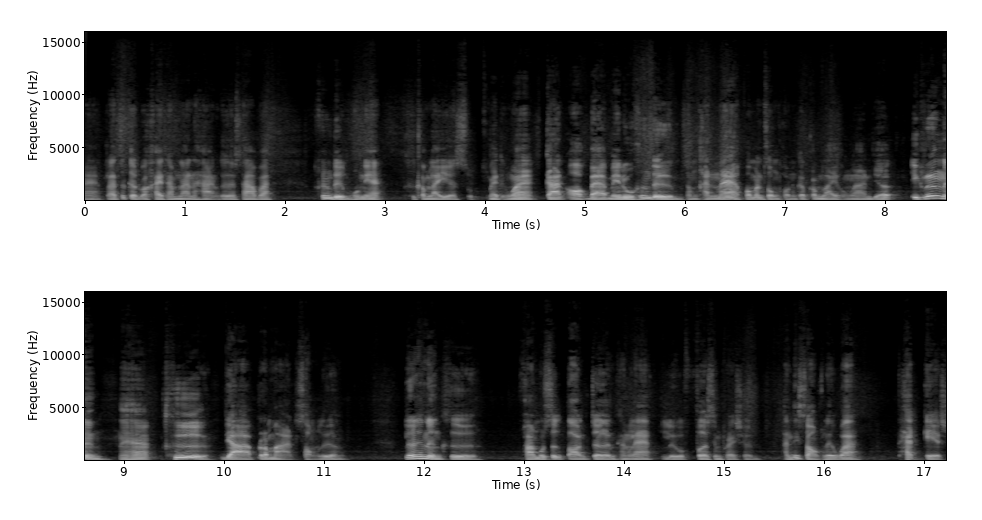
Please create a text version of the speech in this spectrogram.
มาก แล้วถ้าเกิดว่าใครทำร้านอาหารก็จะทราบว่าเครื่องดื่มพวกนี้ คือกำไรเยอะสุด หมายถึงว่าการออกแบบเมนูเครื่องดื่มสำคัญมากเพราะมันส่งผลกับกำไรของร้านเยอะ อีกเรื่องหนึ่งนะฮะคืออย่าประมาท 2 เรื่อง เรื่องที่ 1 คือ ความรู้สึกตอนเจอครั้งแรกหรือ first impression อันที่2เขาเรียกว่า package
